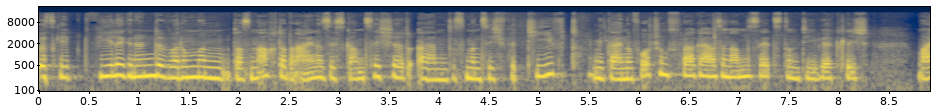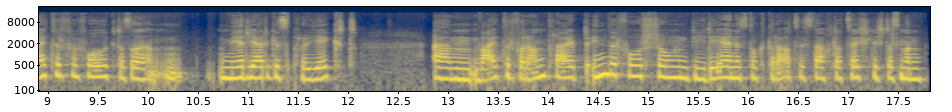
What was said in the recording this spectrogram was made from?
Es gibt viele Gründe, warum man das macht, aber eines ist ganz sicher, ähm, dass man sich vertieft mit einer Forschungsfrage auseinandersetzt und die wirklich weiterverfolgt. Also ein mehrjähriges Projekt ähm, weiter vorantreibt in der Forschung. Die Idee eines Doktorats ist auch tatsächlich, dass man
